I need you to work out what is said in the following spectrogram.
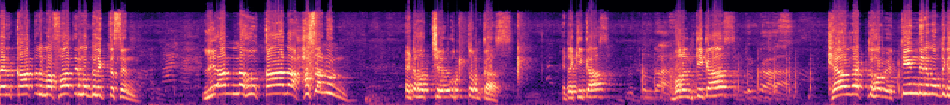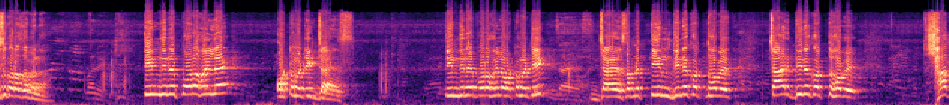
মেরকাতুল মাফাতের মধ্যে লিখতেছেন লিআন্নাহু কানা হাসানুন। এটা হচ্ছে উত্তম কাজ। এটা কি কাজ? বলেন কি কাজ? খেয়াল রাখতে হবে, তিন দিনের মধ্যে কিছু করা যাবে না। তিন দিনের পরে হইলে অটোমেটিক জায়েজ। তিন দিনের পরে হইলে অটোমেটিক জায়েজ। আপনি তিন দিনে করতে হবে, চার দিনে করতে হবে, সাত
